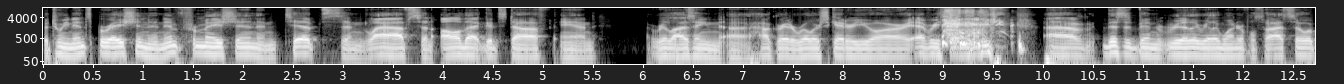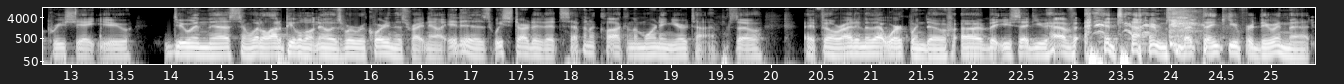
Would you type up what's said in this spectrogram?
between inspiration and information and tips and laughs and all that good stuff and realizing uh, how great a roller skater you are, everything, um, this has been really, really wonderful. So I so appreciate you doing this. And what a lot of people don't know is we're recording this right now. It is, we started at seven o'clock in the morning your time. So it fell right into that work window uh, that you said you have at times. But thank you for doing that.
